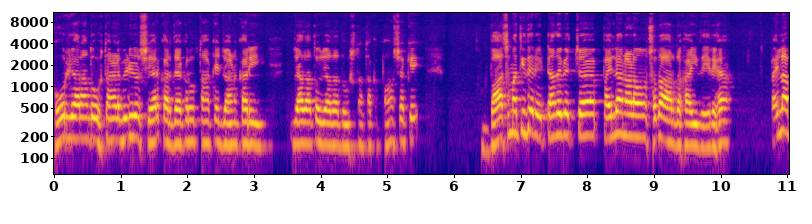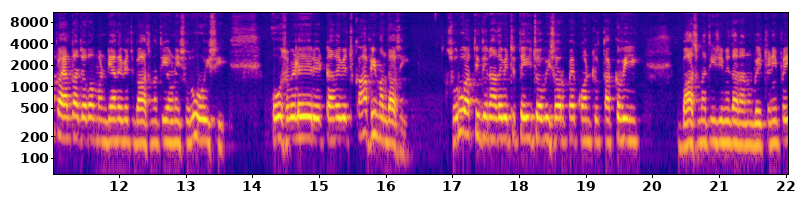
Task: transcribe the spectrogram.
ਹੋਰ ਯਾਰਾਂ ਦੋਸਤਾਂ ਨਾਲ ਵੀਡੀਓ ਸ਼ੇਅਰ ਕਰਦਿਆ ਕਰੋ ਤਾਂ ਕਿ ਜਾਣਕਾਰੀ ਜ਼ਿਆਦਾ ਤੋਂ ਜ਼ਿਆਦਾ ਦੋਸਤਾਂ ਤੱਕ ਪਹੁੰਚ ਸਕੇ। ਬਾਸਮਤੀ ਦੇ ਰੇਟਾਂ ਦੇ ਵਿੱਚ ਪਹਿਲਾਂ ਨਾਲੋਂ ਸੁਧਾਰ ਦਿਖਾਈ ਦੇ ਰਿਹਾ। ਪਹਿਲਾਂ ਪਹਿਲ ਤਾਂ ਜਦੋਂ ਮੰਡੀਆਂ ਦੇ ਵਿੱਚ ਬਾਸਮਤੀ ਆਉਣੀ ਸ਼ੁਰੂ ਹੋਈ ਸੀ, ਉਸ ਵੇਲੇ ਰੇਟਾਂ ਦੇ ਵਿੱਚ ਕਾਫੀ ਮੰਦਾ ਸੀ। ਸ਼ੁਰੂਆਤੀ ਦਿਨਾਂ ਦੇ ਵਿੱਚ 23 2400 ਰੁਪਏ ਕੁਇੰਟਲ ਤੱਕ ਵੀ ਬਾਸਮਤੀ ਜ਼ਿਮੀਂਦਾਰਾਂ ਨੂੰ ਵੇਚਣੀ ਪਈ।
